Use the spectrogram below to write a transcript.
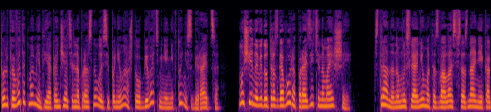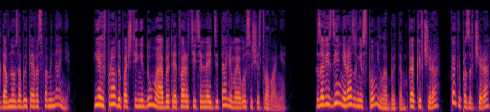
Только в этот момент я окончательно проснулась и поняла, что убивать меня никто не собирается. Мужчины ведут разговор о паразите на моей шее. Странно, но мысль о нем отозвалась в сознании как давно забытое воспоминание. Я и вправду почти не думаю об этой отвратительной детали моего существования. За весь день ни разу не вспомнила об этом, как и вчера, как и позавчера.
